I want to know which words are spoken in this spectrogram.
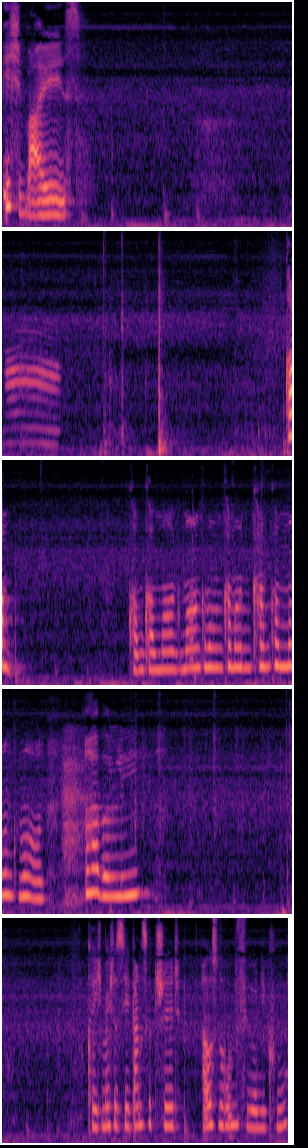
Ich weiß. Komm. Komm, komm komm, komm, komm, komm, komm, komm, komm, komm, komm, komm, komm, komm, komm. I believe. Okay, ich möchte es hier ganz gechillt außen rumführen, die Kuh.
